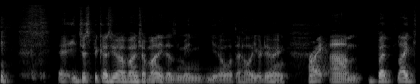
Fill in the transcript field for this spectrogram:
just because you have a bunch of money doesn't mean you know what the hell you're doing, right? Um, but like,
